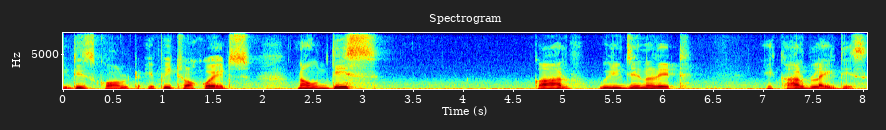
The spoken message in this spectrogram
it is called epitrochoids. Now, this curve will generate a curve like this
